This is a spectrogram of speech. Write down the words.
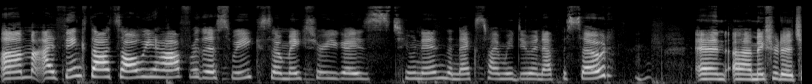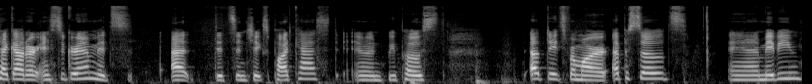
Um, I think that's all we have for this week. So make sure you guys tune in the next time we do an episode. And uh, make sure to check out our Instagram. It's at Dits and Chicks Podcast. And we post updates from our episodes and maybe a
